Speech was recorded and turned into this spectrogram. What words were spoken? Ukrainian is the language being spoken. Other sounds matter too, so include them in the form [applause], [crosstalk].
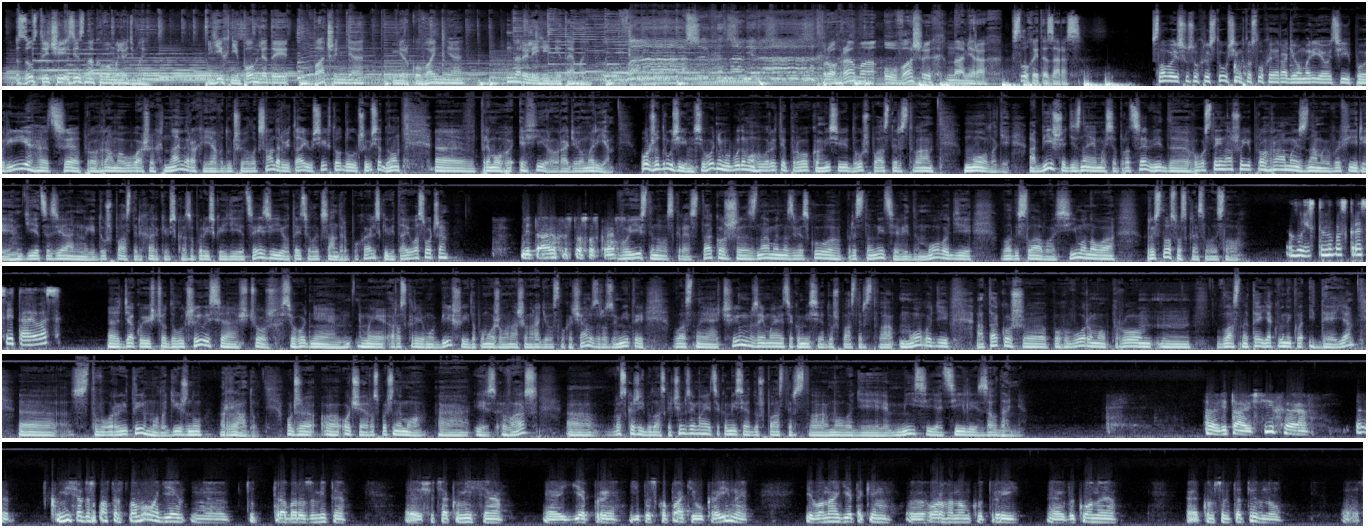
Зустрічі зі знаковими людьми, їхні погляди, бачення, міркування на релігійні теми. Програма у ваших намірах. Слухайте зараз. Слава Ісусу Христу! Всім, хто слухає Радіо Марія о цій порі. Це програма у ваших намірах. Я ведучий Олександр. Вітаю всіх, хто долучився до е, прямого ефіру Радіо Марія. Отже, друзі, сьогодні ми будемо говорити про комісію душпастерства молоді. А більше дізнаємося про це від гостей нашої програми. З нами в ефірі дієцезіальний душпастер Харківської Запорізької дієцезії, отець Олександр Пухальський. Вітаю вас, отче. Вітаю, Христос Воскрес. Воістину Воскрес. Також з нами на зв'язку представниця від молоді Владислава Сімонова. Христос Воскрес, Владислава. Воістину Воскрес, вітаю вас. Е, Дякую, що долучилися. Що ж, сьогодні ми розкриємо більше і допоможемо нашим радіослухачам зрозуміти, власне, чим займається комісія душпастерства молоді, а також е, поговоримо про власне те, як виникла ідея е, створити молодіжну раду. Отже, е, отче, розпочнемо із вас. Розкажіть, будь ласка, чим займається комісія душпастерства молоді, місія, цілі, завдання? Е, Вітаю всіх. Е, е, Комісія душпастерства молоді. Тут треба розуміти, що ця комісія є при єпископаті України, і вона є таким органом, котрий виконує консультативну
